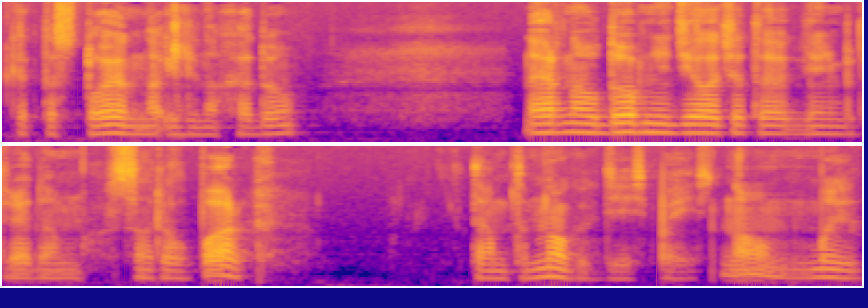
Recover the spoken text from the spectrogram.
как-то стоя на, или на ходу. Наверное, удобнее делать это где-нибудь рядом с Централ Парк. Там-то много где есть поесть. Но мы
